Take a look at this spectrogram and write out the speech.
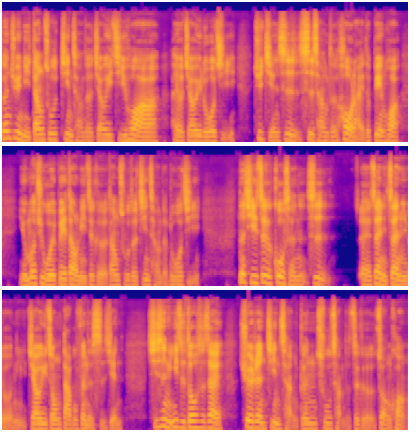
根据你当初进场的交易计划啊，还有交易逻辑，去检视市场的后来的变化有没有去违背到你这个当初的进场的逻辑。那其实这个过程是。呃，在你占有你交易中大部分的时间，其实你一直都是在确认进场跟出场的这个状况，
